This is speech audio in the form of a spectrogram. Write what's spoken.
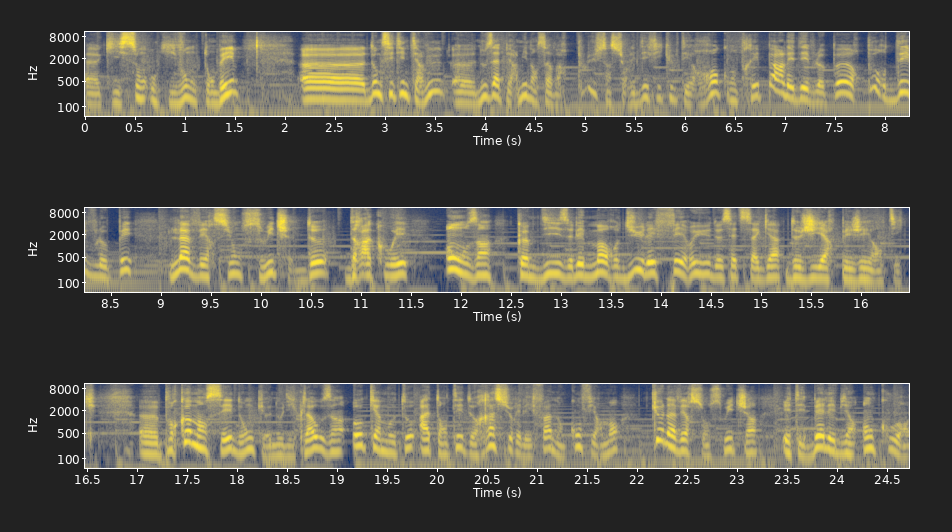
euh, qui sont ou qui vont tomber. Donc cette interview nous a permis d'en savoir plus hein, sur les difficultés rencontrées par les développeurs pour développer la version Switch de Dracway 11, hein, comme disent les mordus, les férus de cette saga de JRPG antique. Euh, pour commencer, donc, nous dit Klaus, hein, Okamoto a tenté de rassurer les fans en confirmant que la version Switch hein, était bel et bien en cours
